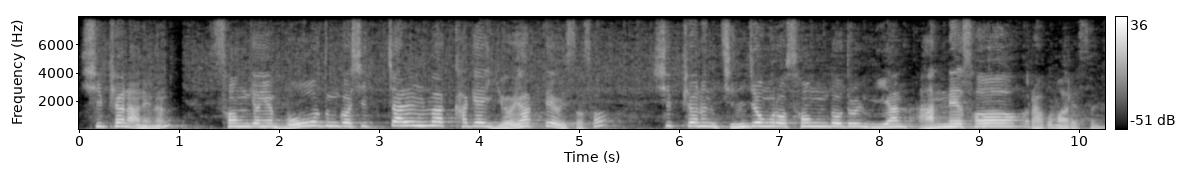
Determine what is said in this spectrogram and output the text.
시편 안에는 성경의 모든 것이 짤막하게 요약되어 있어서 시편은 진정으로 성도들 위한 안내서라고 말했어요.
